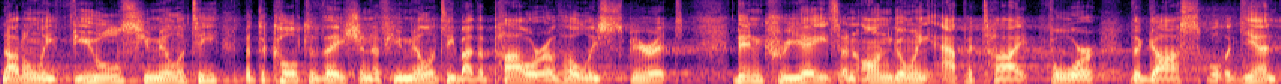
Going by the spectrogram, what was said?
not only fuels humility, but the cultivation of humility by the power of the Holy Spirit then creates an ongoing appetite for the gospel. Again,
